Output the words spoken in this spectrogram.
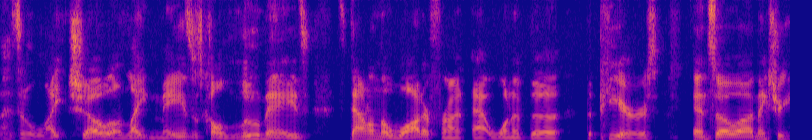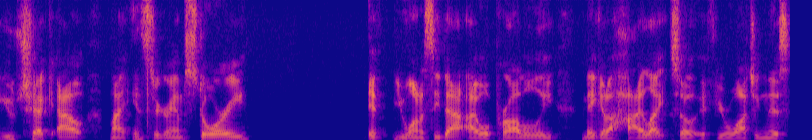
Is it a light show? A light maze? It's called Lou Maze. It's down on the waterfront at one of the the piers. And so uh, make sure you check out my Instagram story if you want to see that, I will probably make it a highlight. So if you're watching this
